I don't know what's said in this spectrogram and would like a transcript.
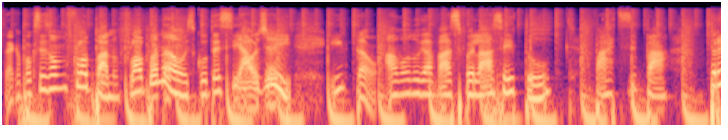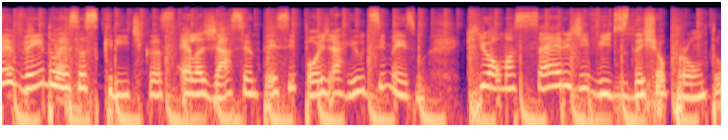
Daqui a pouco vocês vão me flopar. Não flopa, não. Escuta esse áudio aí. Então, a Manu Gavassi foi lá, aceitou participar. Prevendo essas críticas, ela já se antecipou e já riu de si mesmo. Criou uma série de vídeos, deixou pronto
